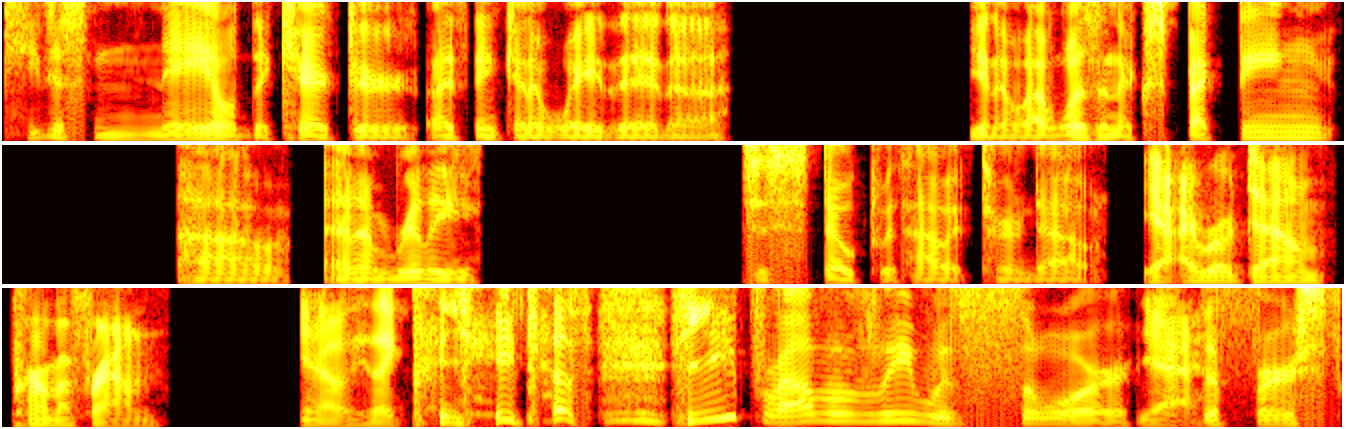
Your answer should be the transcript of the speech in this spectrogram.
he just nailed the character I think in a way that uh you know I wasn't expecting uh and I'm really just stoked with how it turned out. Yeah. I wrote down perma frown. You know, like he does he probably was sore yeah. the first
